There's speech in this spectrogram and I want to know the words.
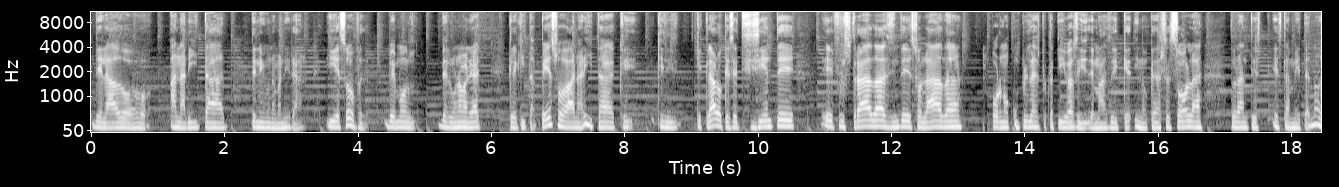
de lado a Narita de ninguna manera. Y eso pues, vemos de alguna manera que le quita peso a Narita, que, que, claro, que se, siente eh, frustrada, se siente desolada por no cumplir las expectativas y demás, de que, y no quedarse sola durante esta meta, ¿no?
